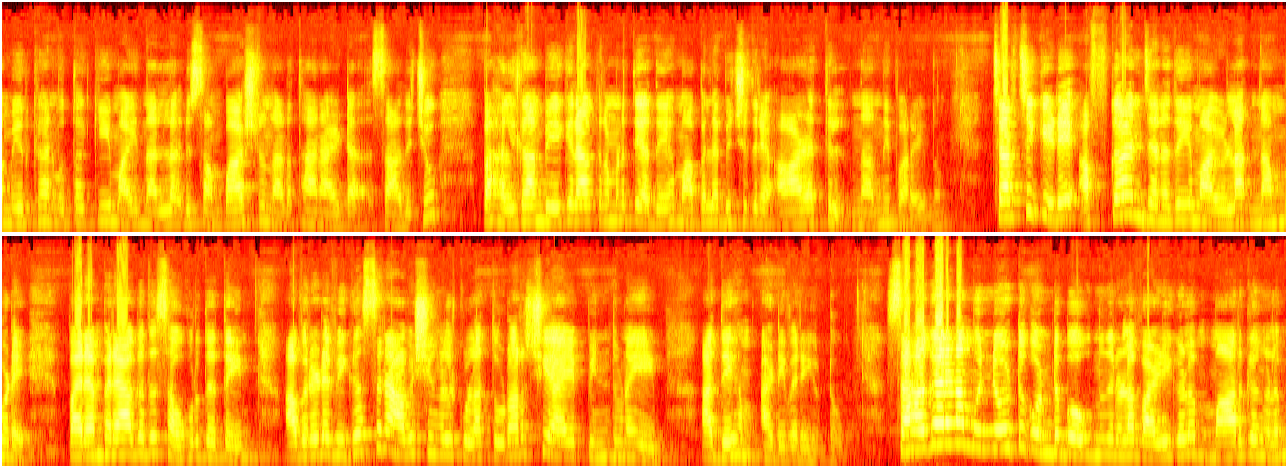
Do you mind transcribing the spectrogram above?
അമീർ ഖാൻ മുത്തക്കിയുമായി നല്ല ഒരു സംഭാഷണം നടത്താനായിട്ട് സാധിച്ചു. പഹൽഗാം ഭീകരാക്രമണത്തെ അദ്ദേഹം അപലപിച്ചതിന് ആഴത്തിൽ നന്ദി പറയുന്നു. ചർച്ചയ്ക്കിടെ അഫ്ഗാൻ ജനതയുമായുള്ള നമ്മുടെ പരമ്പരാഗത സൗഹൃദത്തെയും അവരുടെ വികസന ആവശ്യങ്ങൾക്കുള്ള തുടർച്ചയായ പിന്തുണയെയും അദ്ദേഹം അടിവരയിട്ടു. സഹകരണം മുന്നോട്ട് കൊണ്ടുപോകുന്നതിനുള്ള വഴികളും മാർഗങ്ങളും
